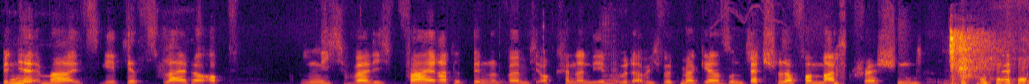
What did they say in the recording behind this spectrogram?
bin ja immer, es geht jetzt leider, ob nicht, weil ich verheiratet bin und weil mich auch keiner nehmen würde, aber ich würde mal gerne so ein Bachelor-Format crashen.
